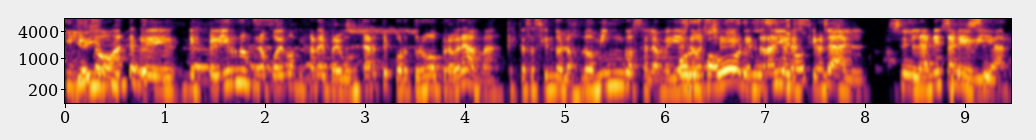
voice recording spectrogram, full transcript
Y antes de despedirnos, no podemos dejar de preguntarte por tu nuevo programa que estás haciendo los domingos a la medianoche en Radio Nacional, Planeta Nevia.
